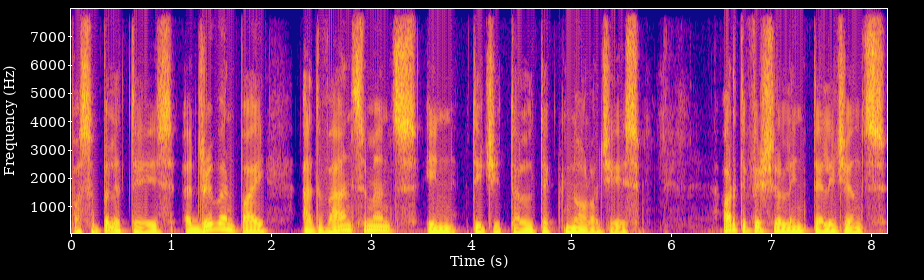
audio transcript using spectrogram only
possibilities uh, driven by advancements in digital technologies. Artificial intelligence,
